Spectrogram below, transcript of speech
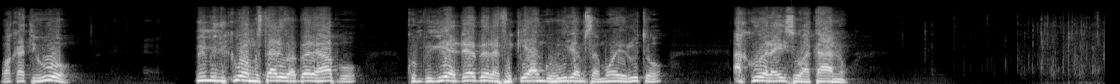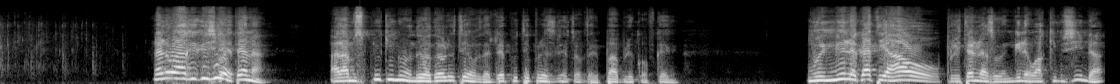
wakati huo mimi nikiwa mstari wa mbele hapo kumpigia debe rafiki yangu William Samoei Ruto akuwe rais wa tano. Na niwahakikishie tena and I'm speaking on the authority of the deputy president of the republic of Kenya. Mwingine kati ya hao pretenders wengine wakimshinda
